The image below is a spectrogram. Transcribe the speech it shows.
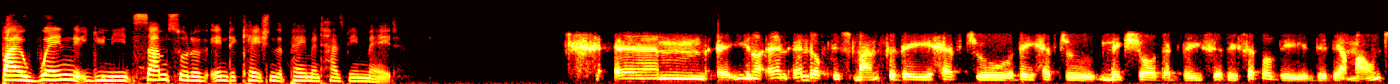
by when you need some sort of indication that payment has been made? Um, you know, and end of this month, they have to they have to make sure that they they settle the the, the amount,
